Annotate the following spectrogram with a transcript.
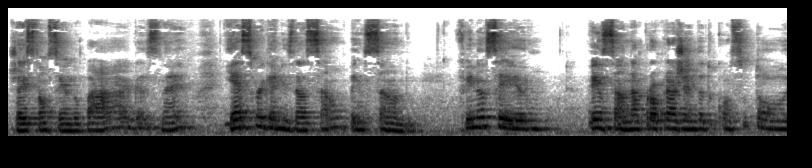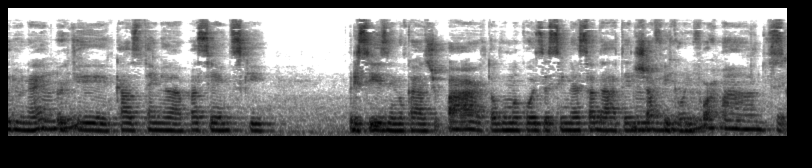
já estão sendo pagas, né? E essa organização, pensando financeiro, pensando na própria agenda do consultório, né? Uhum. Porque caso tenha pacientes que precisem, no caso de parto, alguma coisa assim nessa data, eles uhum. já ficam informados. Sim.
